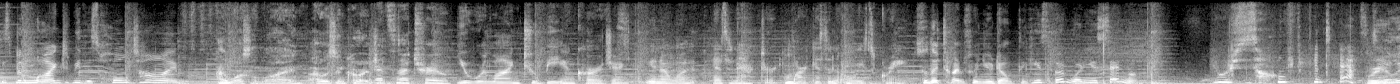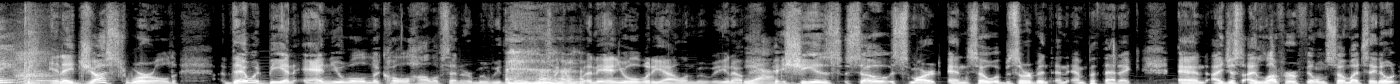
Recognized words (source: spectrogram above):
He's been lying to me this whole time. I wasn't lying. I was encouraging. That's not true. You were lying to be encouraging. You know what? As an actor, Mark isn't always great. So the times when you don't think he's good, what do you say to him? You were so fantastic. Really? In a just world, there would be an annual Nicole Holofcener movie the way there's like a, an annual Woody Allen movie. You know, Yeah. Eh, she is so smart and so observant and empathetic, and I just I love her films so much. They don't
